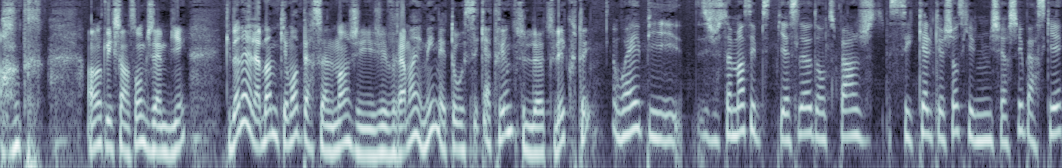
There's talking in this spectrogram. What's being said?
entre, entre les chansons que j'aime bien, qui donne un album que moi, personnellement, j'ai vraiment aimé. Mais toi aussi, Catherine, tu l'as écouté? Ouais, puis justement, ces petites pièces-là dont tu parles, c'est quelque chose qui est venu me chercher parce que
